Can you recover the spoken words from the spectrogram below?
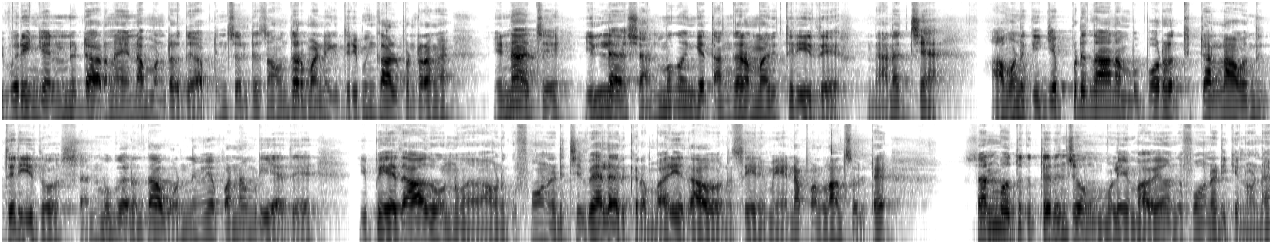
இவர் இங்கே நின்றுட்டாருன்னா என்ன பண்ணுறது அப்படின்னு சொல்லிட்டு சவுந்தரபாண்டிக்கு திருப்பி கால் பண்ணுறாங்க என்னாச்சு? இல்லை சண்முகம் இங்கே தங்குற மாதிரி தெரியுது நினச்சேன். அவனுக்கு எப்படி தான் நம்ம போடுற திட்டம்லாம் வந்து தெரியுதோ சண்முகம் இருந்தால் ஒன்றுமே பண்ண முடியாது. இப்போ ஏதாவது ஒன்று அவனுக்கு ஃபோன் அடித்து வேலை இருக்கிற மாதிரி ஏதாவது ஒன்று செய்யணுமே என்ன பண்ணலான்னு சொல்லிட்டு சண்முகத்துக்கு தெரிஞ்சவங்க மூலியமாகவே வந்து ஃபோன் அடிக்கணுன்னு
